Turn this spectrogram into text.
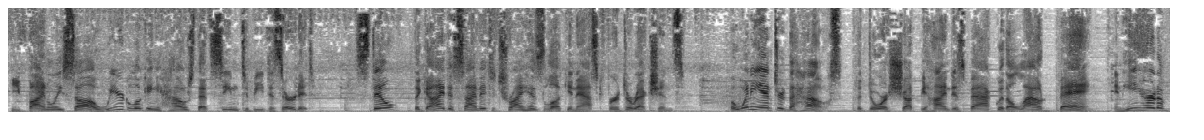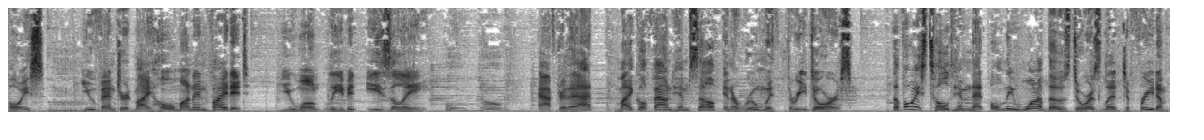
he finally saw a weird looking house that seemed to be deserted. Still, the guy decided to try his luck and ask for directions. But when he entered the house, the door shut behind his back with a loud bang, and he heard a voice You've entered my home uninvited. You won't leave it easily. Oh no. After that, Michael found himself in a room with three doors. The voice told him that only one of those doors led to freedom.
